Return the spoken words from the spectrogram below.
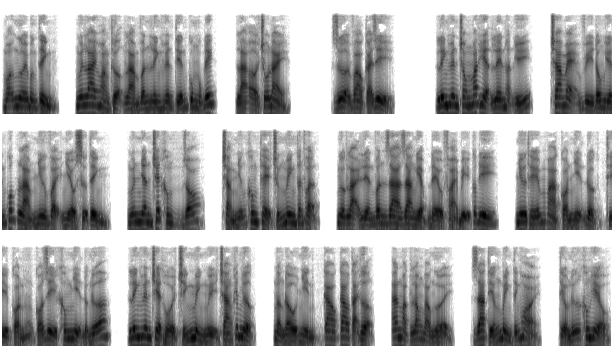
Mọi người bừng tỉnh, nguyên lai hoàng thượng làm vân linh huyên tiến cung mục đích, là ở chỗ này. Dựa vào cái gì? Linh huyên trong mắt hiện lên hận ý, cha mẹ vì Đông Yến quốc làm như vậy nhiều sự tình, nguyên nhân chết không rõ, chẳng những không thể chứng minh thân phận, ngược lại liền vân gia gia nghiệp đều phải bị cướp đi, như thế mà còn nhịn được thì còn có gì không nhịn được nữa. Linh huyên triệt hồi chính mình ngụy trang khiếp nhược, ngẩng đầu nhìn cao cao tại thượng, an mặc long bào người, ra tiếng bình tĩnh hỏi, tiểu nữ không hiểu,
